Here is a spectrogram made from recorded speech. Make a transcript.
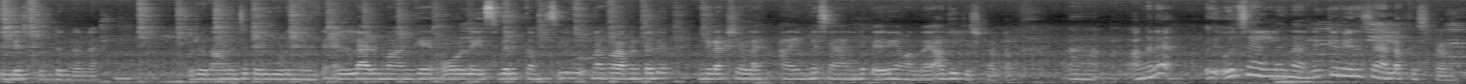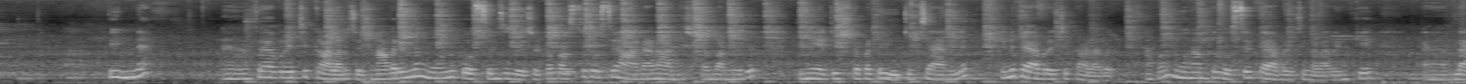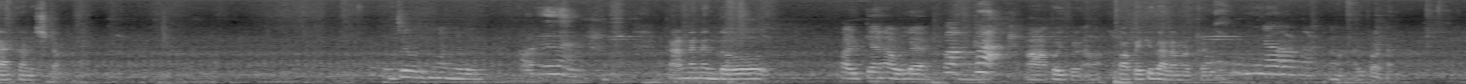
വില്ലേജ് ഫുഡിന്റെ തന്നെ ഒരു നാലഞ്ച് പേര് കൂടി നിന്നിട്ട് എല്ലാവരും വാങ്ങി ഓൾവേസ് വെൽക്കം സി യു എന്നൊക്കെ പറഞ്ഞിട്ടൊരു ഇൻട്രഡക്ഷൻ ഉള്ള അതിന്റെ ചാനലിന്റെ പേര് ഞാൻ വന്നത് അതൊക്കെ ഇഷ്ടം കേട്ടോ അങ്ങനെ ഒരു ചാനലിൽ നിന്നാണ് എനിക്കൊരു ചാനലൊക്കെ ഇഷ്ടമാണ് പിന്നെ ഫേവറേറ്റ് കളർ ചോദിക്കണം. അവരെന്നെ മൂന്ന് ക്വസ്റ്റ്യൻസ് ചോദിച്ചു ഫസ്റ്റ് ക്വസ്റ്റ്യൻ ആരാണ് ആദ്യം ഇഷ്ടം പറഞ്ഞത്? പിന്നെ ഏറ്റവും ഇഷ്ടപ്പെട്ട യൂട്യൂബ് ചാനൽ പിന്നെ ഫേവറേറ്റ് കളർ അപ്പം മൂന്നാമത്തെ ക്വസ്റ്റ്യൻ ഫേവറേറ്റ് കളർ എനിക്ക് ബ്ലാക്കാണ് ഇഷ്ടം. എവിടുന്ന് വന്നത്? കണ്ണൻ എന്തോ കളിക്കാനാവൂലേ ആ പോയി പോയി ആ പാപ്പയ്ക്ക് തലണം എടുക്കാൻ ആ ആയിക്കോട്ടെ.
